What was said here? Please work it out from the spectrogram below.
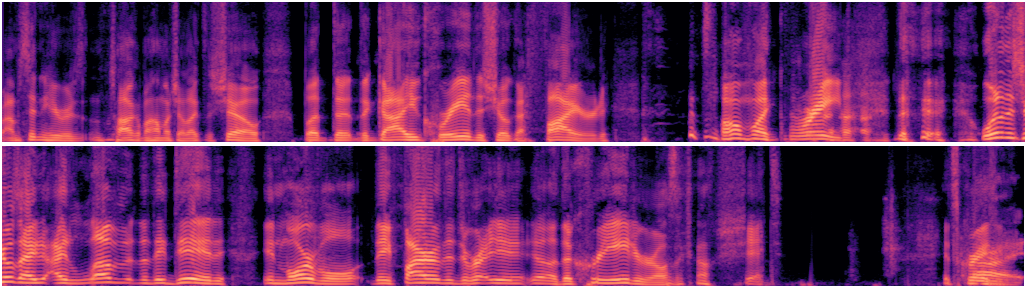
I'm sitting here talking about how much I like the show, but the the guy who created the show got fired. so I'm like, great. One of the shows I, I love that they did in Marvel, they fired the direct, uh, the creator. I was like, oh shit, it's crazy. All right.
